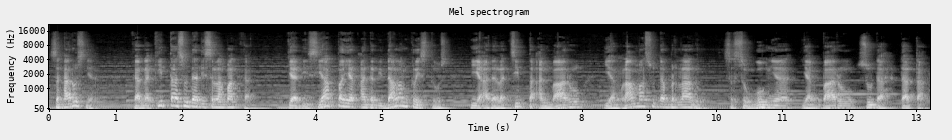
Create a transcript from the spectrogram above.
Seharusnya karena kita sudah diselamatkan, jadi siapa yang ada di dalam Kristus, ia adalah ciptaan baru yang lama sudah berlalu, sesungguhnya yang baru sudah datang.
